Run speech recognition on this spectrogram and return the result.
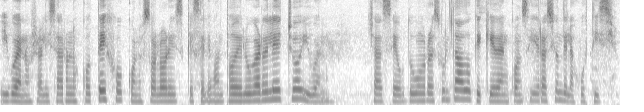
y bueno, realizaron los cotejos con los olores que se levantó del lugar del hecho y bueno, ya se obtuvo un resultado que queda en consideración de la justicia.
